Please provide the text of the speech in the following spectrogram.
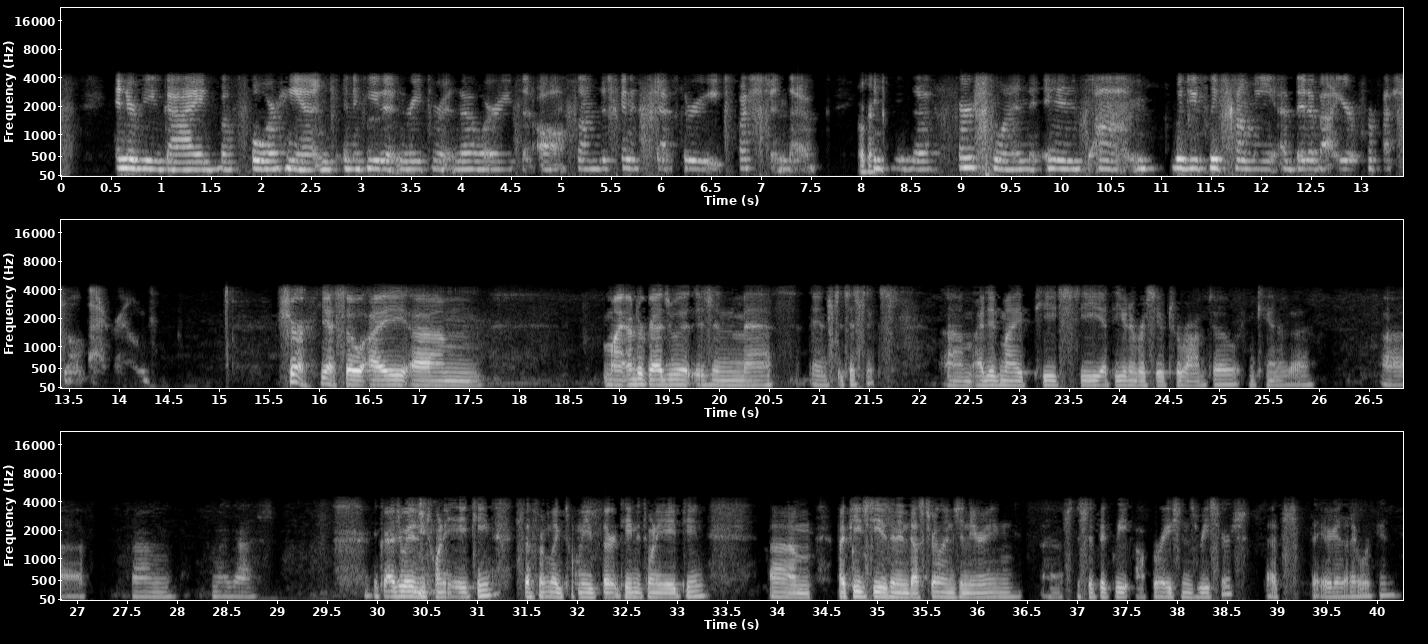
interview guide beforehand, and if you didn't read through it, no worries at all. So I'm just going to step through each question though. Okay. The first one is, um, would you please tell me a bit about your professional background? Sure. Yeah. So I, um, my undergraduate is in math and statistics. Um, I did my PhD at the University of Toronto in Canada. Uh, from oh my gosh, I graduated in 2018. So from like 2013 to 2018. Um, my PhD is in industrial engineering, uh, specifically operations research. That's the area that I work in.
